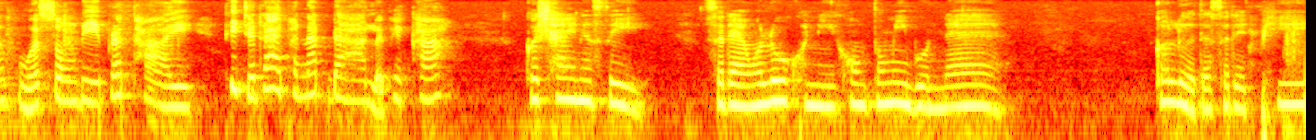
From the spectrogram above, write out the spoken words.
องค์เหนือหัวทรงดีพระไทยที่จะได้พนัดดาเหรอเพคะ ก็ใช่นะสิ แสดงว่าลูกคนนี้คงต้องมีบุญแน่ ก็เหลือแต่เสด็จพี่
